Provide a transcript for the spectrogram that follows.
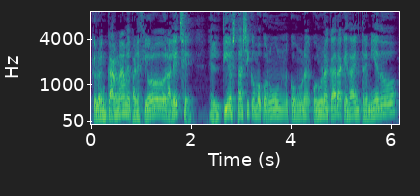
que lo encarna me pareció la leche. El tío está así como con, un, con, una, con una cara que da entre miedo,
